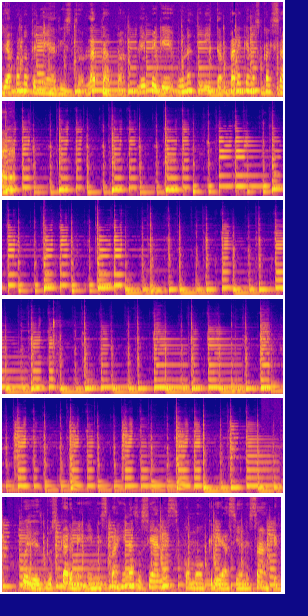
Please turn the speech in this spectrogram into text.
Ya cuando tenía listo la tapa, le pegué una tirita para que nos calzara Puedes buscarme en mis páginas sociales como Creaciones Ángel.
